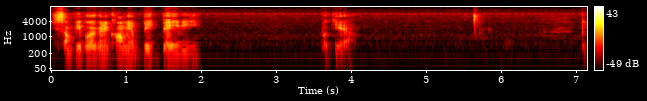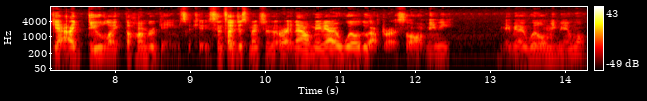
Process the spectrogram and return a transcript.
Some people are going to call me a big baby, but yeah. But yeah, I do like the Hunger Games, okay, since I just mentioned it right now, maybe I will do After I Saw, maybe, maybe I will, maybe I won't.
